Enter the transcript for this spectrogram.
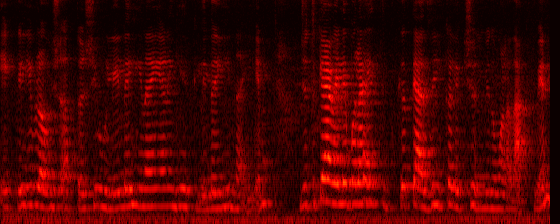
एकही ब्लाऊज आता शिवलेलंही नाही आणि घेतलेलंही नाही आहे जितके अवेलेबल आहेत तितकं त्याचंही कलेक्शन मी तुम्हाला दाखवेन.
